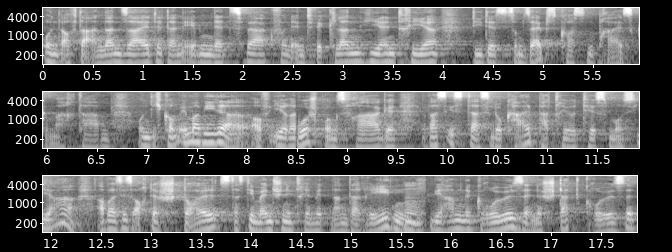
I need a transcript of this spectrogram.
und auf der anderen Seite dann eben ein Netzwerk von Entwicklern hier in Trier, die das zum Selbstkostenpreis gemacht haben. Und ich komme immer wieder auf Ihre Ursprungsfrage, was ist das? Lokalpatriotismus? Ja, aber es ist auch der Stolz, dass die Menschen in Trier miteinander reden. Mhm. Wir haben eine Größe, eine Stadtgröße,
